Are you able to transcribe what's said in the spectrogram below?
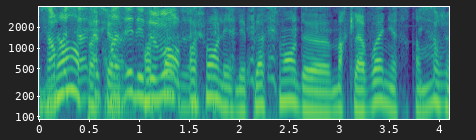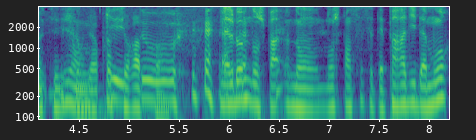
C'est un peu ça, parce que des deux franchement- mondes. Franchement, les, les placements de Marc Lavoine, il y a certains moments, je me suis dit, on dirait presque du rap. L'album dont je par- dont, dont je pensais c'était Paradis d'amour.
